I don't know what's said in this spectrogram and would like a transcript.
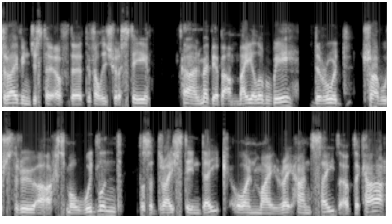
driving just out of the, the village where I stay, and maybe about a mile away. The road travels through a small woodland. There's a dry stone dyke on my right hand side of the car.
